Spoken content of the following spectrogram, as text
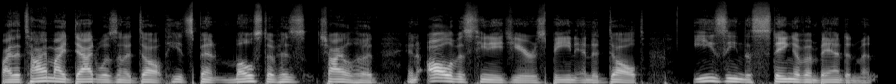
By the time my dad was an adult, he had spent most of his childhood and all of his teenage years being an adult easing the sting of abandonment.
